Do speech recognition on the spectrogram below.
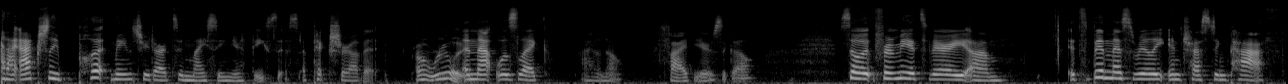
And I actually put Main Street Arts in my senior thesis, a picture of it. Oh, really? And that was like, I don't know, five years ago. So it, for me, it's very, um, it's been this really interesting path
